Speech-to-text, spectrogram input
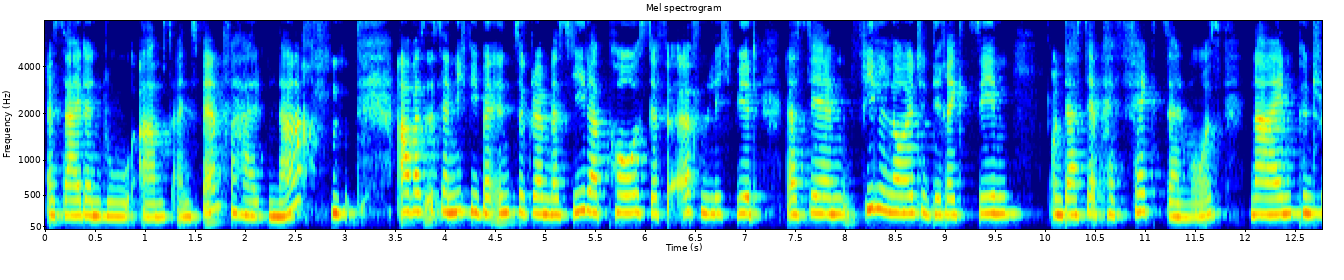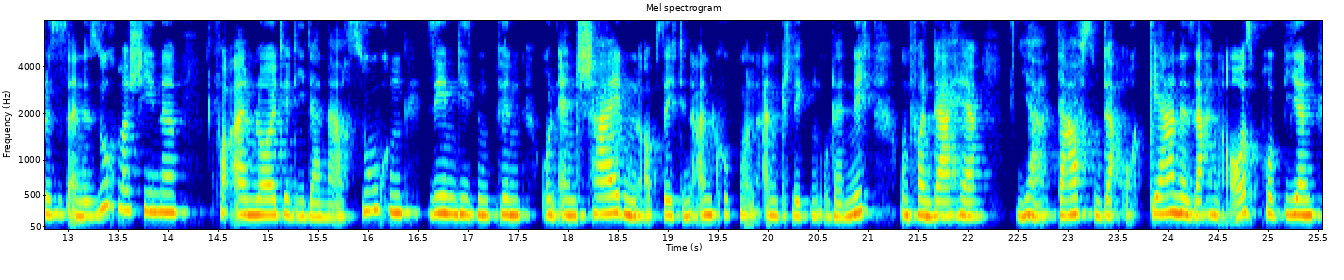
es sei denn, du ahmst ein Spam-Verhalten nach. Aber es ist ja nicht wie bei Instagram, dass jeder Post, der veröffentlicht wird, dass den viele Leute direkt sehen und dass der perfekt sein muss. Nein, Pinterest ist eine Suchmaschine vor allem Leute, die danach suchen, sehen diesen Pin und entscheiden, ob sie sich den angucken und anklicken oder nicht. Und von daher, ja, darfst du da auch gerne Sachen ausprobieren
